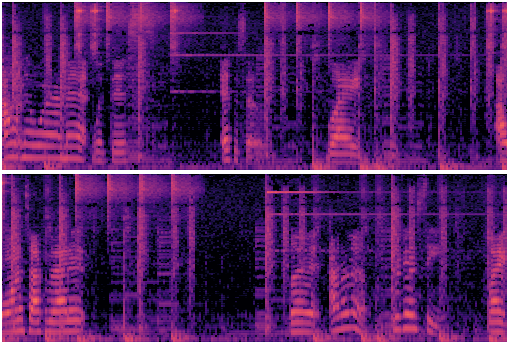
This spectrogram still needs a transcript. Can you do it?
I don't know where I'm at with this episode. Like, I want to talk about it, but I don't know. We're gonna see. Like,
